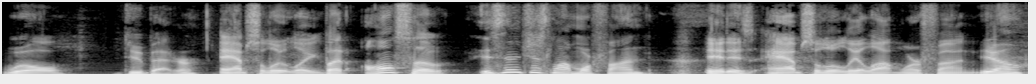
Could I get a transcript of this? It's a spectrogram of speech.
will do better. Absolutely. But also, isn't it just a lot more fun? It is absolutely a lot more fun. Know?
